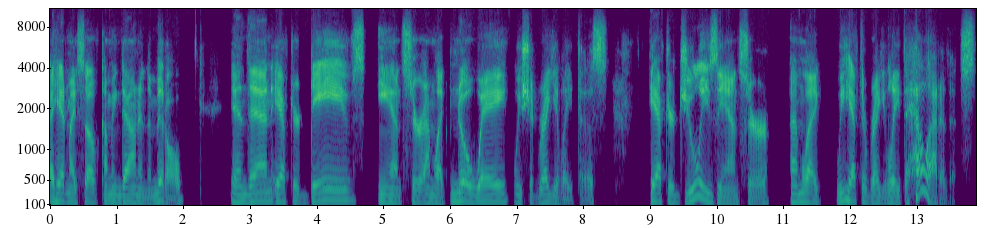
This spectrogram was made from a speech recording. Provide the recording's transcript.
I had myself coming down in the middle. And then after Dave's answer, I'm like, no way we should regulate this. After Julie's answer, I'm like, we have to regulate the hell out of this.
